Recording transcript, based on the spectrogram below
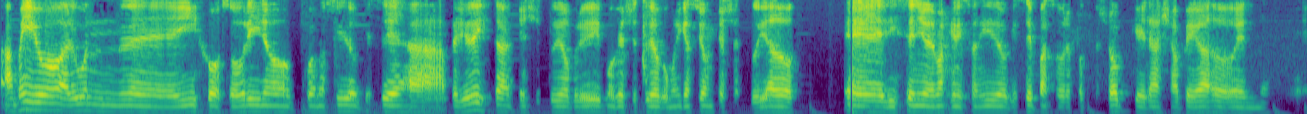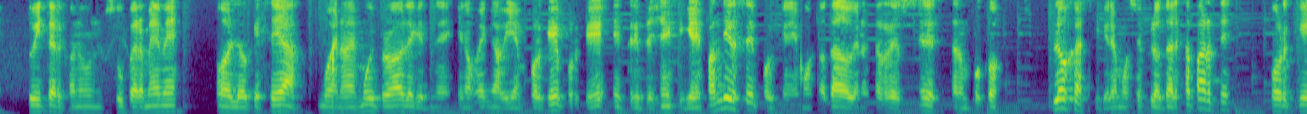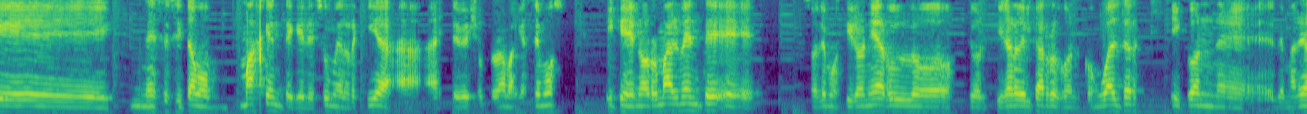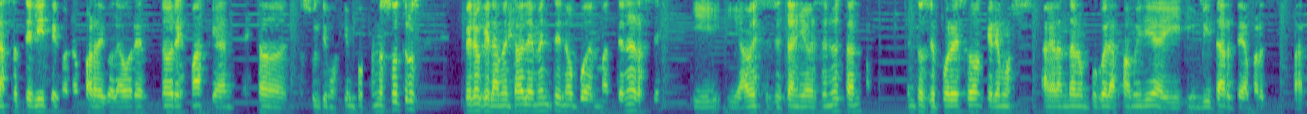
amigo, algún eh, hijo, sobrino, conocido que sea periodista, que haya estudiado periodismo, que haya estudiado comunicación, que haya estudiado eh, diseño de imagen y sonido, que sepa sobre Photoshop, que la haya pegado en eh, Twitter con un super meme o lo que sea, bueno, es muy probable que, que nos venga bien. ¿Por qué? Porque el Triple J se quiere expandirse, porque hemos notado que nuestras redes sociales están un poco flojas y queremos explotar esa parte, porque necesitamos más gente que le sume energía a, este bello programa que hacemos y que normalmente eh, solemos tironearlo, tirar del carro con, con Walter y con eh, de manera satélite con un par de colaboradores más que han estado en los últimos tiempos con nosotros pero que lamentablemente no pueden mantenerse y, y a veces están y a veces no están. Entonces por eso queremos agrandar un poco la familia e invitarte a participar.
